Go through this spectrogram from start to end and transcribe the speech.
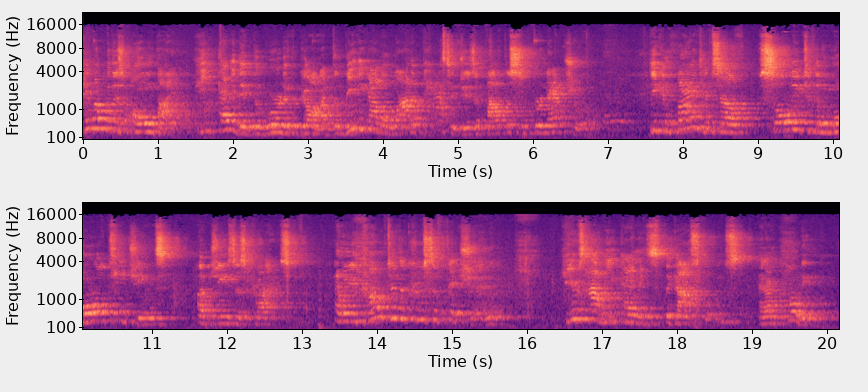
came up with his own Bible. He edited the Word of God, deleting out a lot of passages about the supernatural. He confined himself solely to the moral teachings of Jesus Christ. And when you come to the crucifixion, here's how he ends the Gospels. And I'm quoting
